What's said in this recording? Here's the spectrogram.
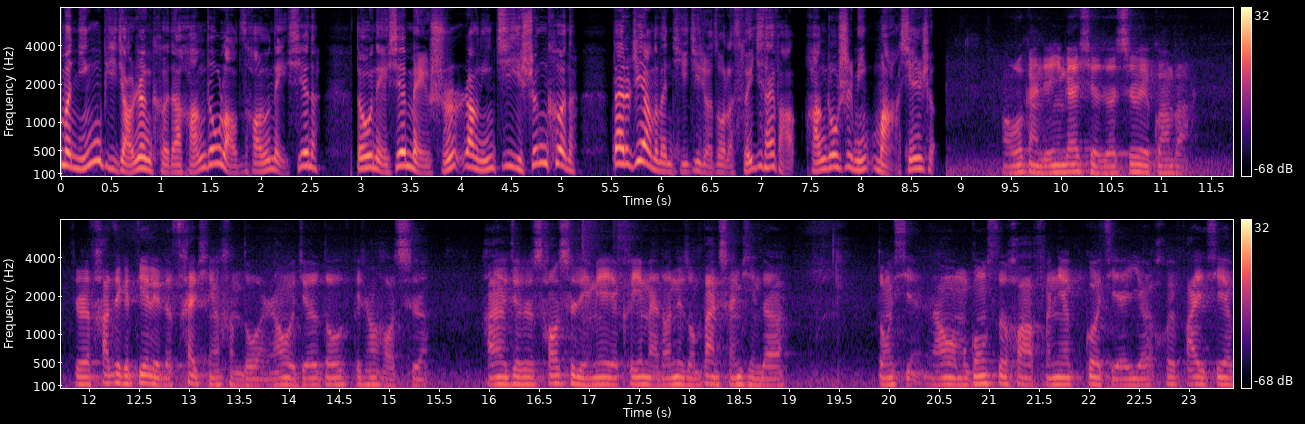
么，您比较认可的杭州老字号有哪些呢？都有哪些美食让您记忆深刻呢？带着这样的问题，记者做了随机采访。杭州市民马先生，啊，我感觉应该选择知味观吧，就是他这个店里的菜品很多，然后我觉得都非常好吃。还有就是超市里面也可以买到那种半成品的东西，然后我们公司的话，逢年过节也会发一些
